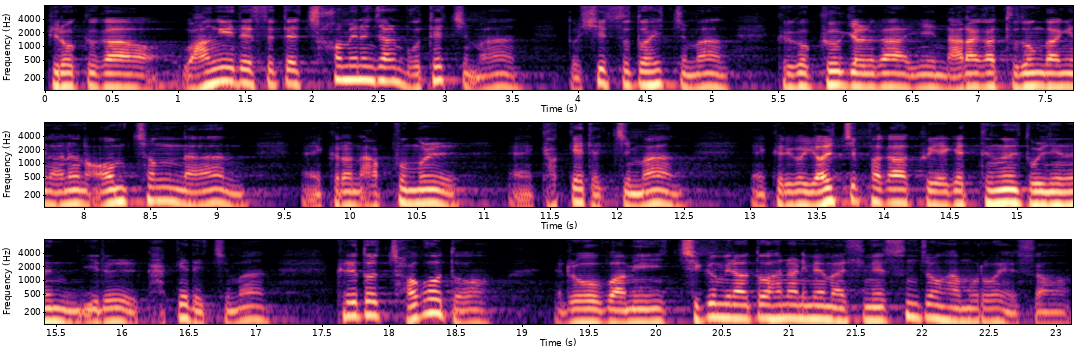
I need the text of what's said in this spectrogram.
비록 그가 왕이 됐을 때 처음에는 잘 못했지만 또 실수도 했지만 그리고 그 결과 이 나라가 두동강이 나는 엄청난 그런 아픔을 겪게 됐지만 그리고 열지파가 그에게 등을 돌리는 일을 갖게 됐지만 그래도 적어도 르호보암이 지금이라도 하나님의 말씀에 순종함으로 해서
